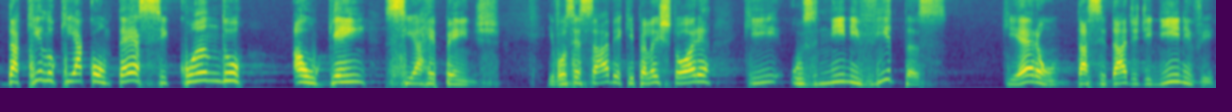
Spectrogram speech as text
daquilo que acontece quando alguém se arrepende. E você sabe aqui pela história que os ninivitas, que eram da cidade de Nínive,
